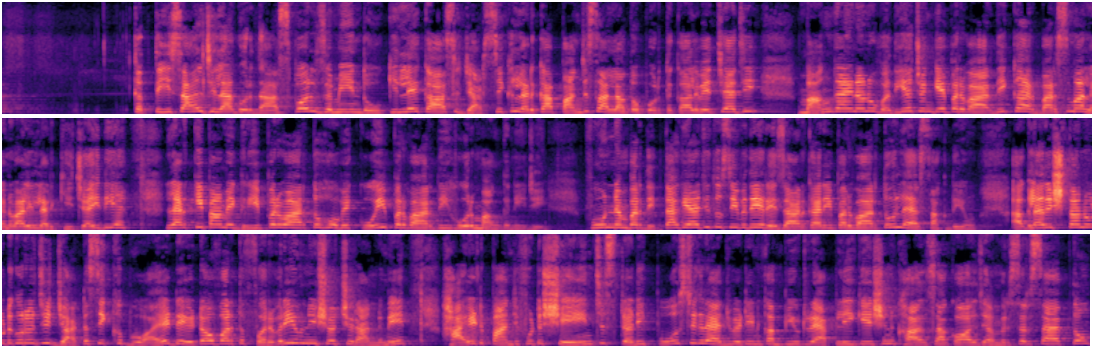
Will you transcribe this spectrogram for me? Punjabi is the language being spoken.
31 ਸਾਲ, ਜ਼ਿਲ੍ਹਾ ਗੁਰਦਾਸਪੁਰ, ਜ਼ਮੀਨ 2 ਕਿੱਲੇ, ਕਾਸ ਜੱਟ ਸਿੱਖ, ਲੜਕਾ 5 ਸਾਲਾਂ ਤੋਂ ਪੁਰਤਕਾਲ ਵਿੱਚ ਹੈ ਜੀ। ਮੰਗ ਆ ਇਹਨਾਂ ਨੂੰ ਵਧੀਆ, ਚੰਗੇ ਪਰਿਵਾਰ ਦੀ ਘਰ-ਬਾਰ ਸੰਭਾਲਣ ਵਾਲੀ ਲੜਕੀ ਚਾਹੀਦੀ ਹੈ। ਲੜਕੀ ਭਾਵੇਂ ਗਰੀਬ ਪਰਿਵਾਰ ਤੋਂ ਹੋਵੇ, ਕੋਈ ਪਰਿਵਾਰ ਦੀ ਹੋਰ ਮੰਗ ਨਹੀਂ ਜੀ। ਫੋਨ ਨੰਬਰ ਦਿੱਤਾ ਗਿਆ ਜੀ, ਤੁਸੀਂ ਵਧੇਰੇ ਜਾਣਕਾਰੀ ਪਰਿਵਾਰ ਤੋਂ ਲੈ ਸਕਦੇ ਹੋ। ਅਗਲਾ ਰਿਸ਼ਤਾ ਨੋਟ ਕਰੋ ਜੀ, Jatt Sikh boy date of birth February 1994 height 5 foot 6 inch study post graduate in computer application Khalsa college Amritsar Sahib ਤੋਂ।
